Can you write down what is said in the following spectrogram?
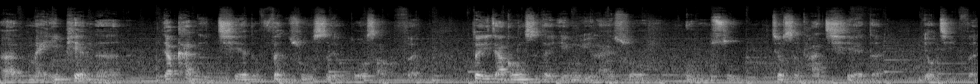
呃每一片呢，要看你切的份数是有多少份。对一家公司的盈余来说，股数就是它切的有几份。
